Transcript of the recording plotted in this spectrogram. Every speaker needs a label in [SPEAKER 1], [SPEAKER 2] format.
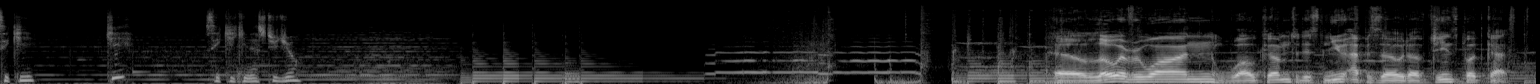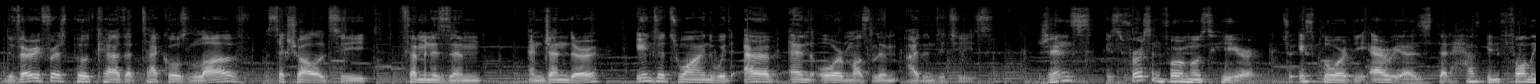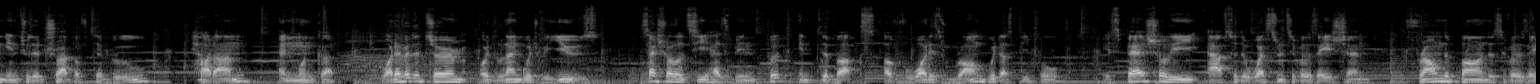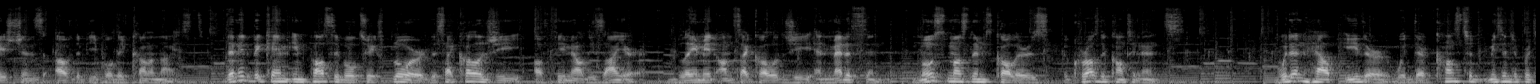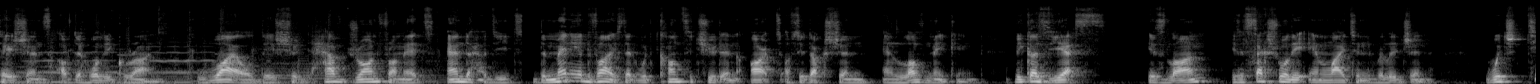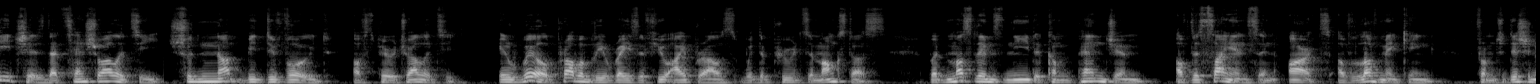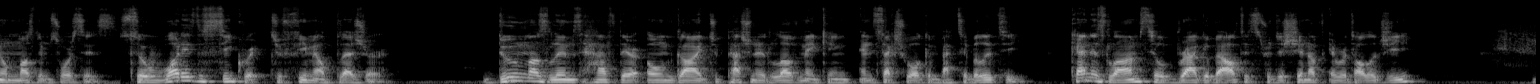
[SPEAKER 1] C'est qui Qui C'est Studio.
[SPEAKER 2] Hello, everyone. Welcome to this new episode of Jins Podcast, the very first podcast that tackles love, sexuality, feminism, and gender intertwined with Arab and/or Muslim identities. Jins is first and foremost here to explore the areas that have been falling into the trap of taboo, haram, and munkar. Whatever the term or the language we use, sexuality has been put in the box of what is wrong with us people, especially after the Western civilization frowned upon the civilizations of the people they colonized. Then it became impossible to explore the psychology of female desire. Blame it on psychology and medicine. Most Muslim scholars across the continents wouldn't help either with their constant misinterpretations of the Holy Quran, while they should have drawn from it and the Hadith the many advice that would constitute an art of seduction and lovemaking. Because, yes, Islam is a sexually enlightened religion which teaches that sensuality should not be devoid of spirituality. It will probably raise a few eyebrows with the prudes amongst us, but Muslims need a compendium of the science and art of lovemaking from traditional Muslim sources. So, what is the secret to female pleasure? Do Muslims have their own guide to passionate lovemaking and sexual compatibility? Can Islam still brag about its tradition of erotology?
